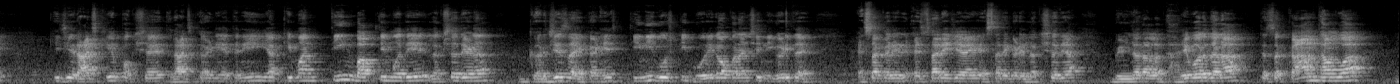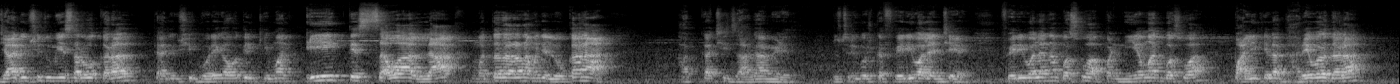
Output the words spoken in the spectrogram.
की जे राजकीय पक्ष आहेत राजकारणी आहेत त्यांनी या किमान तीन बाबतीमध्ये लक्ष देणं गरजेचं आहे. कारण हे तिन्ही गोष्टी गोरेगावकरांशी निगडीत आहे S R S R A J आहे एस आरकडे लक्ष द्या. बिल्डराला धारेवर धरा. त्याचं काम थांबवा. ज्या दिवशी तुम्ही हे सर्व कराल त्या दिवशी गोरेगावातील किमान एक ते सव्वा लाख मतदारांना म्हणजे लोकांना हक्काची जागा मिळेल. दुसरी गोष्ट फेरीवाल्यांची आहे. फेरीवाल्यांना बसवा पण नियमात बसवा. पालिकेला धारेवर धरा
